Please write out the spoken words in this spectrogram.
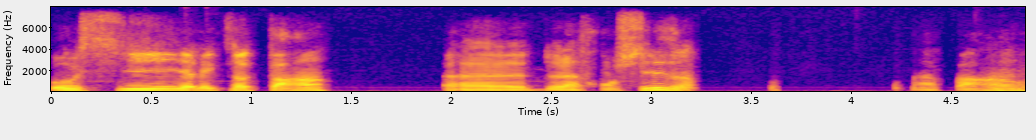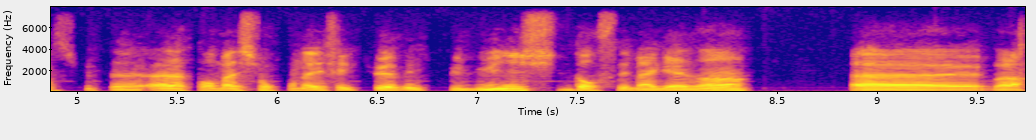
aussi avec notre parrain euh, de la franchise. On a un parrain suite à, la formation qu'on a effectuée avec lui dans ses magasins. Euh, voilà,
